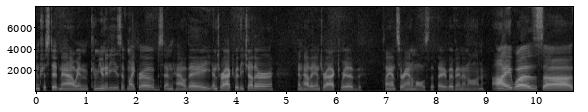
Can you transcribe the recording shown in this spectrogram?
interested now in communities of microbes and how they interact with each other and how they interact with plants or animals that they live in and on. I was uh,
